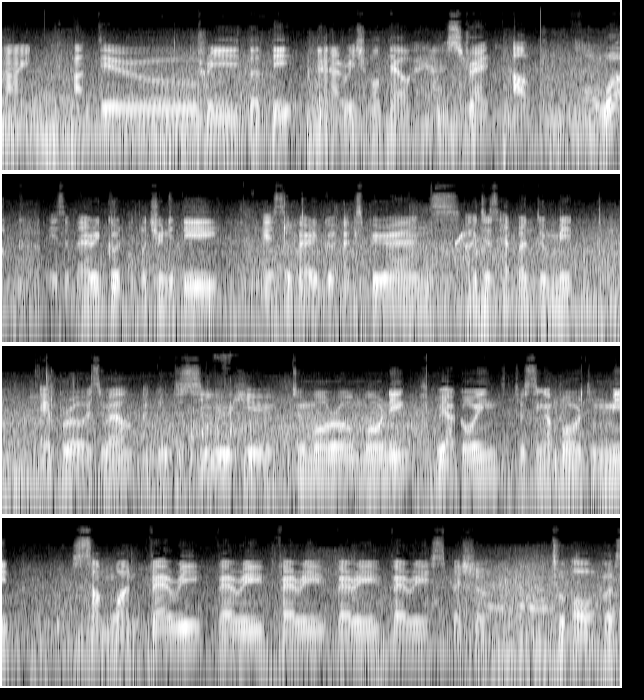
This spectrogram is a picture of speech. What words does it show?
9 until 3.30 then I reached hotel and I straight out for work. It's a very good opportunity. It's a very good experience. I just happened to meet April as well. Good to see you here. Tomorrow morning, we are going to Singapore to meet someone very, very, very, very, very special to all of us.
